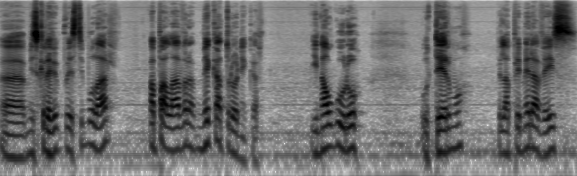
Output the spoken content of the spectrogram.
uh, me inscrever para o vestibular, a palavra mecatrônica inaugurou o termo pela primeira vez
